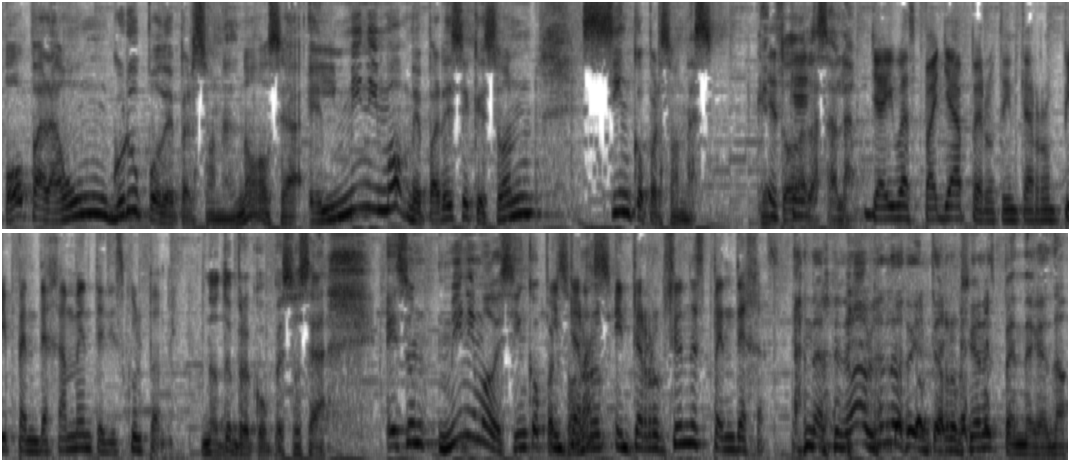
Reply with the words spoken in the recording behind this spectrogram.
o para un grupo de personas, ¿no? O sea, el mínimo me parece que son cinco personas. En Es toda que la sala. Ya ibas para allá, pero te interrumpí pendejamente, discúlpame. No te preocupes, o sea, es un mínimo de cinco personas. Interru- interrupciones pendejas. Ándale, no hablando de interrupciones pendejas, no,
